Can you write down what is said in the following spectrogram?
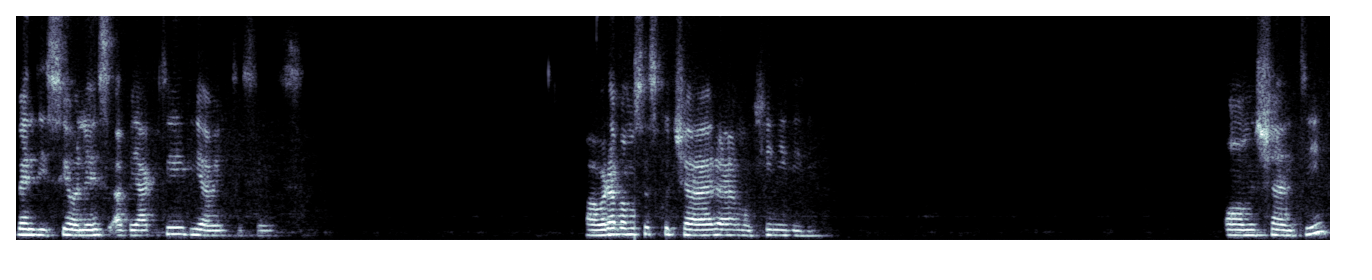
Bendiciones a Vyakti, día 26. Ahora vamos a escuchar a Mohini Didi. Om Shanti.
